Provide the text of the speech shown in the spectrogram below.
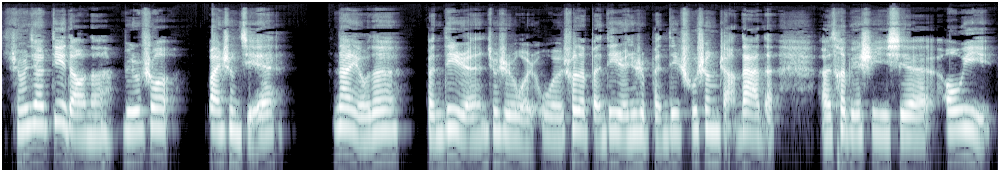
什么叫地道呢？比如说万圣节，那有的。本地人就是我我说的本地人，就是本地出生长大的，呃，特别是一些欧裔，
